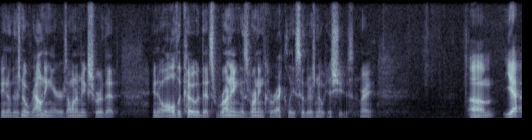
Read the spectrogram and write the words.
you know there's no rounding errors. I want to make sure that you know all the code that's running is running correctly, so there's no issues, right? Um, yeah,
